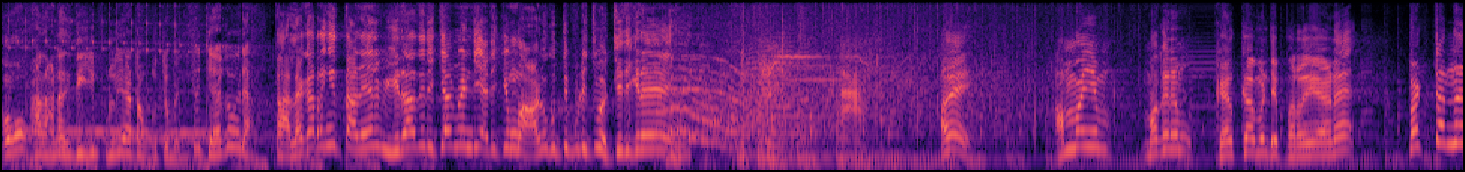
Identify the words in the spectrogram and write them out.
ഓ. അതാണ് ഇത് ഈ പുള്ളിയാട്ടം കുറിച്ച് വലിയ ചേകവരാ തലകറങ്ങി തലയിൽ വീഴാതിരിക്കാൻ വേണ്ടി ആയിരിക്കും ആൾ കുത്തിപ്പിടിച്ച് വെച്ചിരിക്കണേ. അതെ അമ്മയും മകനും കേൾക്കാൻ വേണ്ടി പറയുകയാണ്. പെട്ടെന്ന്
